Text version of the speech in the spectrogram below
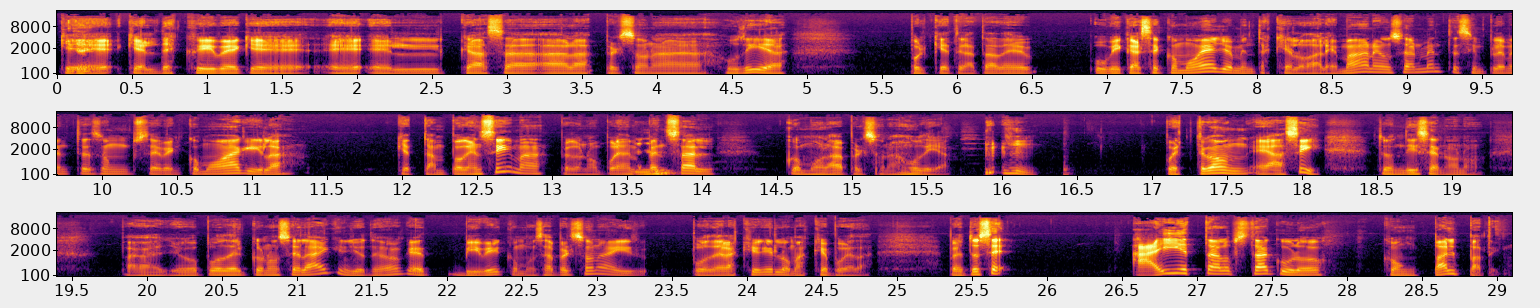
que, que él describe que eh, él caza a las personas judías porque trata de ubicarse como ellos, mientras que los alemanes usualmente simplemente son, se ven como águilas que están por encima, pero no pueden pensar como la persona judía. pues Tron es así. Tron dice, no, no, para yo poder conocer a alguien, yo tengo que vivir como esa persona y poder adquirir lo más que pueda. Pero entonces, ahí está el obstáculo con Palpatine.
